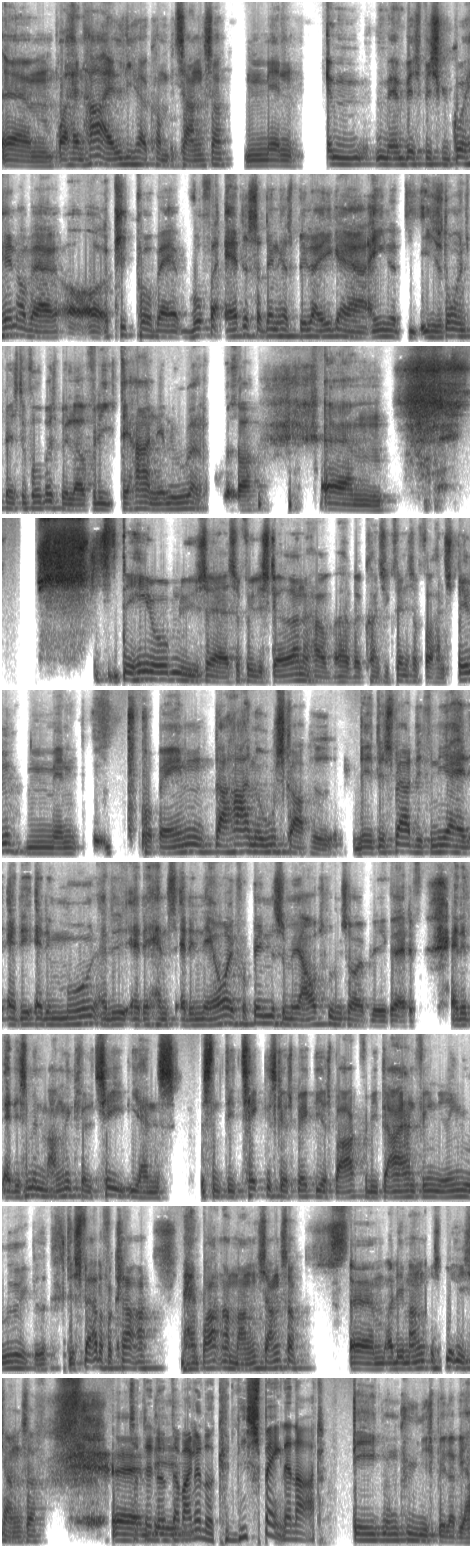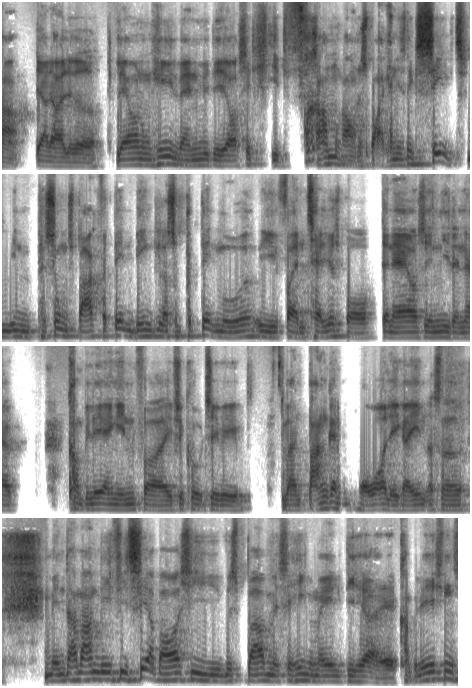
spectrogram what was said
Øhm, og han har alle de her kompetencer, men øhm, men hvis vi skal gå hen og, være, og, og kigge på, hvad, hvorfor er det så, at den her spiller ikke er en af de, historiens bedste fodboldspillere, fordi det har han nemlig udgangspunkt for. Øhm, det helt åbenlyse er selvfølgelig skaderne har, har været konsekvenser for hans spil, men på banen, der har han noget uskarphed. Det, det er svært at definere, er, er, det, er, det måde, er, det, er, det hans, er det nerver i forbindelse med afslutningsøjeblikket? Er det, er det, er det simpelthen manglende kvalitet i hans sådan det tekniske aspekt i at sparke, fordi der er han egentlig rimelig udviklet. Det er svært at forklare, men han brænder mange chancer, øhm, og det er mange forskellige chancer. Så det, øhm, det, der mangler noget kynisme af en art? Det er ikke nogen kyniske spiller, vi har. Det har det aldrig været. Laver nogle helt vanvittige. Det er også et, et fremragende spark. Han har næsten ikke set en person spark fra den vinkel, og så på den måde i, for en. Den er også inde i den her kompilering inden for FCK TV, hvor han banker den over lægger ind og sådan noget. Men der var, vi ser bare også i, hvis bare med ser helt normalt, de her uh, compilations,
